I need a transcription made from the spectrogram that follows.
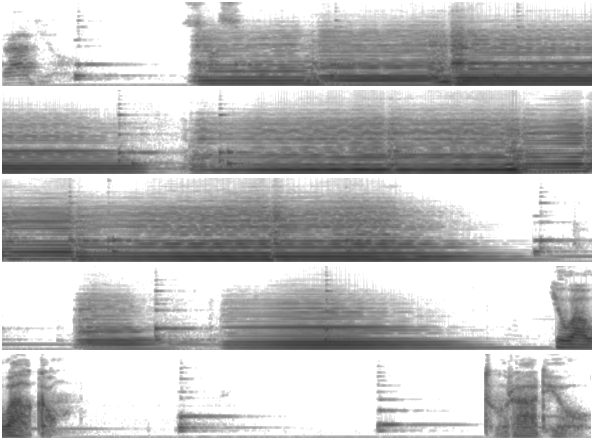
Radio. You are welcome to Radio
